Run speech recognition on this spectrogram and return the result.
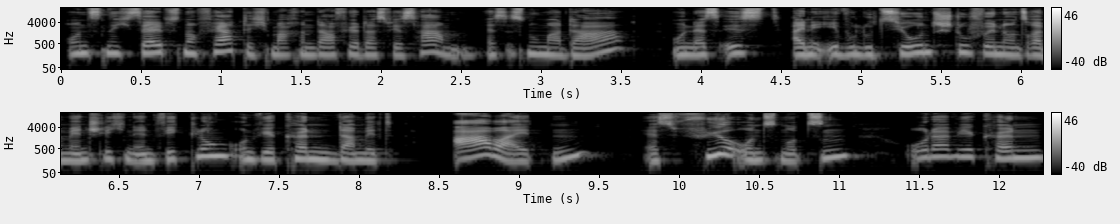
uns nicht selbst noch fertig machen dafür, dass wir es haben. Es ist nun mal da und es ist eine Evolutionsstufe in unserer menschlichen Entwicklung und wir können damit arbeiten es für uns nutzen oder wir können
